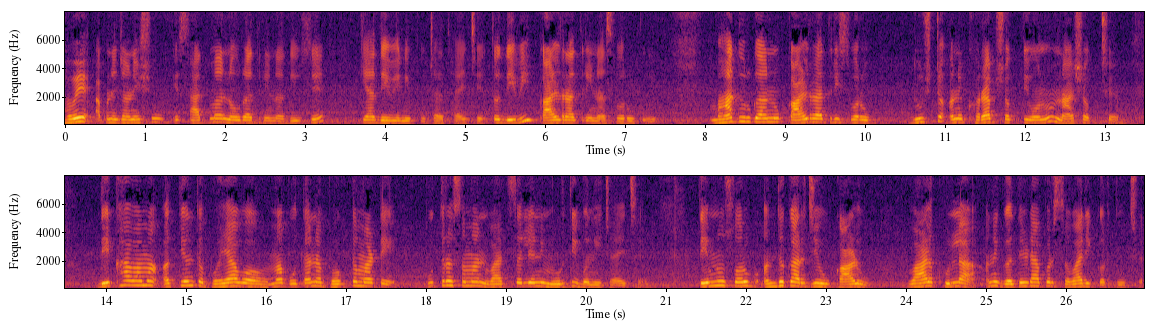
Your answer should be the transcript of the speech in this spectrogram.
હવે આપણે જાણીશું કે સાતમા નવરાત્રિના દિવસે ક્યાં દેવીની પૂજા થાય છે. તો દેવી કાલરાત્રિના સ્વરૂપની. મા દુર્ગાનું કાલરાત્રિ સ્વરૂપ દુષ્ટ અને ખરાબ શક્તિઓનું નાશક છે. દેખાવામાં અત્યંત ભયાવહમાં પોતાના ભક્ત માટે પુત્ર સમાન વાત્સલ્યની મૂર્તિ બની જાય છે. તેમનું સ્વરૂપ અંધકાર જેવું કાળું, વાળ ખુલ્લા અને ગધેડા પર સવારી કરતું છે.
